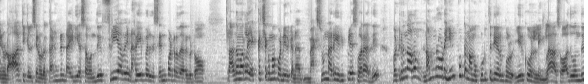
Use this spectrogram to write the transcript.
என்னோட ஆர்டிகல்ஸ் என்னோட கண்டென்ட் ஐடியாஸை வந்து ஃப்ரீயாகவே நிறைய பேருக்கு சென்ட் பண்ணுறதா இருக்கட்டும். அந்த மாதிரிலாம் எக்கச்சக்கமாக பண்ணியிருக்கேன் மேக்ஸிமம் நிறைய ரிப்ளேஸ் வராது. பட் இருந்தாலும் நம்மளோட இன்புட்டை நம்ம கொடுத்துட்டே இருக்கோம் இருக்கோம் இல்லைங்களா? ஸோ அது வந்து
